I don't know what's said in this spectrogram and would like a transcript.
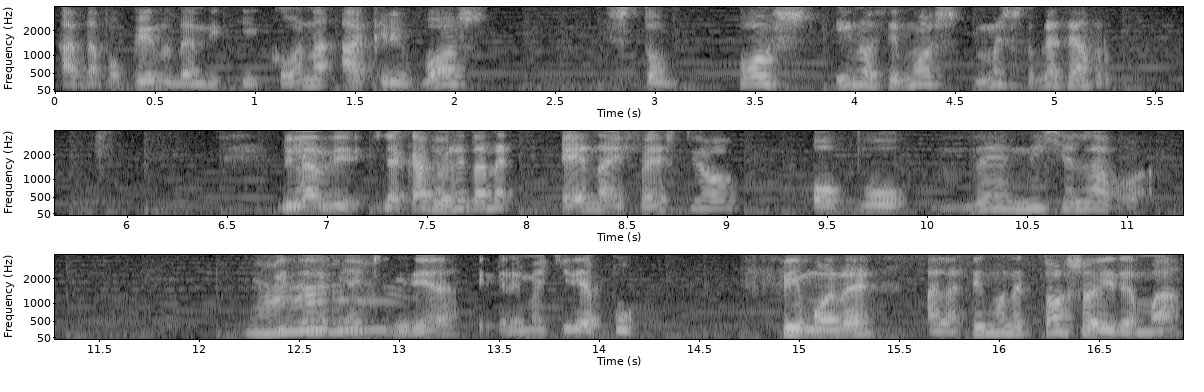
ανταποκρίνονταν η εικόνα ακριβώς στο πώς είναι ο θυμός μέσα στον κάθε άνθρωπο. Δηλαδή, για κάποιον ήταν ένα ηφαίστειο όπου δεν είχε λάβα. Ήταν μια κυρία, ήταν μια κυρία που θύμωνε, αλλά θύμωνε τόσο ήρεμα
